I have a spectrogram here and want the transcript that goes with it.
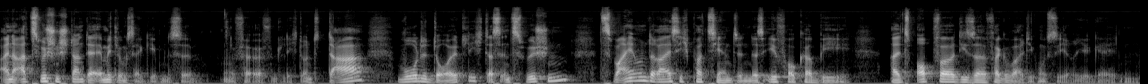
eine Art Zwischenstand der Ermittlungsergebnisse veröffentlicht und da wurde deutlich, dass in inzwischen 32 Patientinnen des EVKB als Opfer dieser Vergewaltigungsserie gelten.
